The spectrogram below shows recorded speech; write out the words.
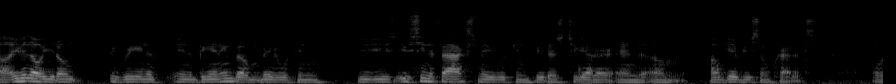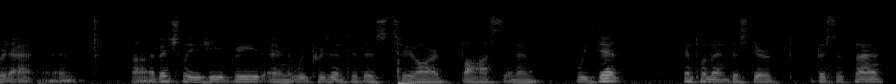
uh, even though you don't agree in the, in the beginning, but maybe we can. You, you you've seen the facts. Maybe we can do this together, and um, I'll give you some credits over that, and then uh, eventually he agreed, and we presented this to our boss, and then we did implement this their business plan.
